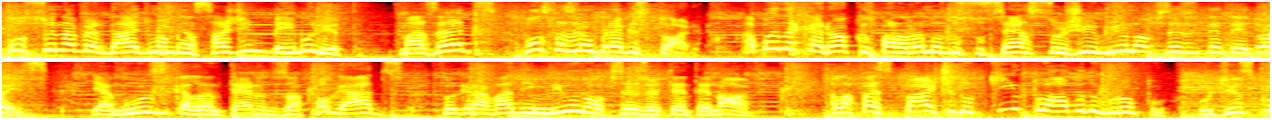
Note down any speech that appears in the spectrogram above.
possui na verdade uma mensagem bem bonita. Mas antes, vamos fazer um breve histórico. A banda carioca Os Paralamas do Sucesso surgiu em 1982 e a música Lanterna dos Afogados foi gravada em 1989. Ela faz parte do quinto álbum do grupo, o disco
